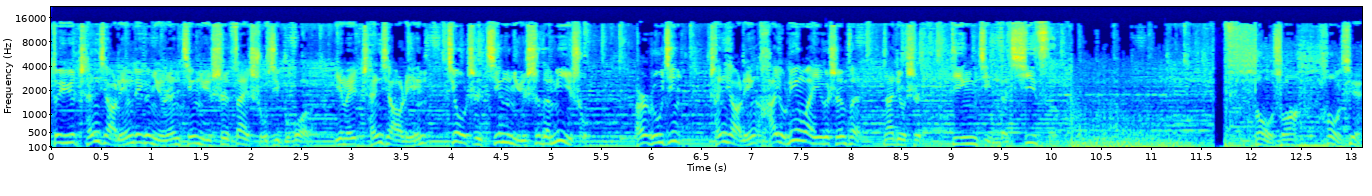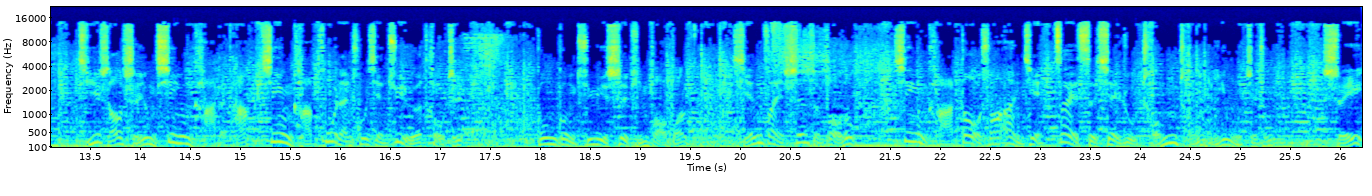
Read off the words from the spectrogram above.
对于陈小玲这个女人，金女士再熟悉不过了，因为陈小玲就是金女士的秘书，而如今陈小玲还有另外一个身份，那就是丁锦的妻子。盗刷、套现，极少使用信用卡的他，信用卡突然出现巨额透支。公共区域视频曝光，嫌犯身份暴露，信用卡盗刷案件再次陷入重重迷雾之中。谁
